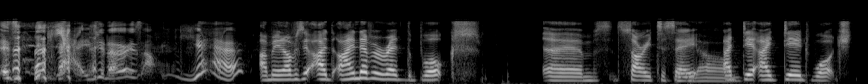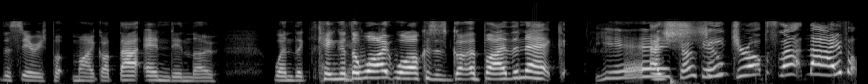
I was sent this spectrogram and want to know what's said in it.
It's, yeah, you know, it's yeah. I mean, obviously, I I never read the books. Um, sorry to say, I did I did watch the series, but my God, that ending though, when the King of Yeah. the White Walkers has got her by the neck Yeah, and go she girl. drops that knife,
